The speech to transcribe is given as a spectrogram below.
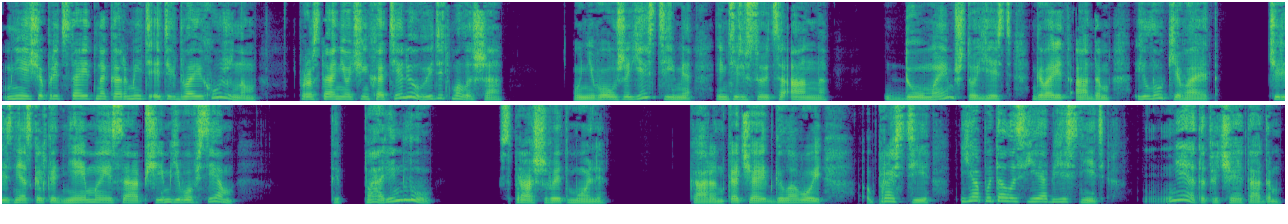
Мне еще предстоит накормить этих двоих ужином. Просто они очень хотели увидеть малыша». «У него уже есть имя?» — интересуется Анна. «Думаем, что есть», — говорит Адам, и Лу кивает. «Через несколько дней мы сообщим его всем». «Ты парень, Лу?» — спрашивает Молли. Карен качает головой. «Прости, я пыталась ей объяснить». «Нет», — отвечает Адам.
